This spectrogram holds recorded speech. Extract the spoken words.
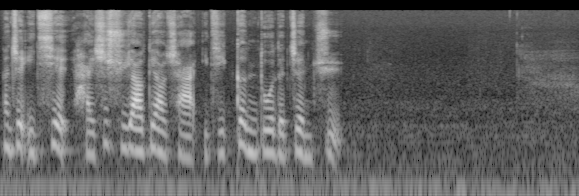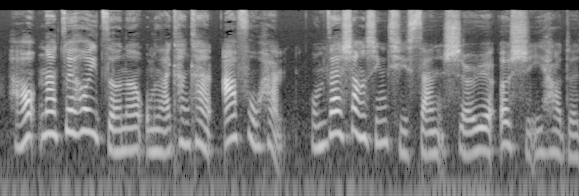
那这一切还是需要调查以及更多的证据。好，那最后一则呢，我们来看看阿富汗。我们在上星期三，十二月二十一号的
